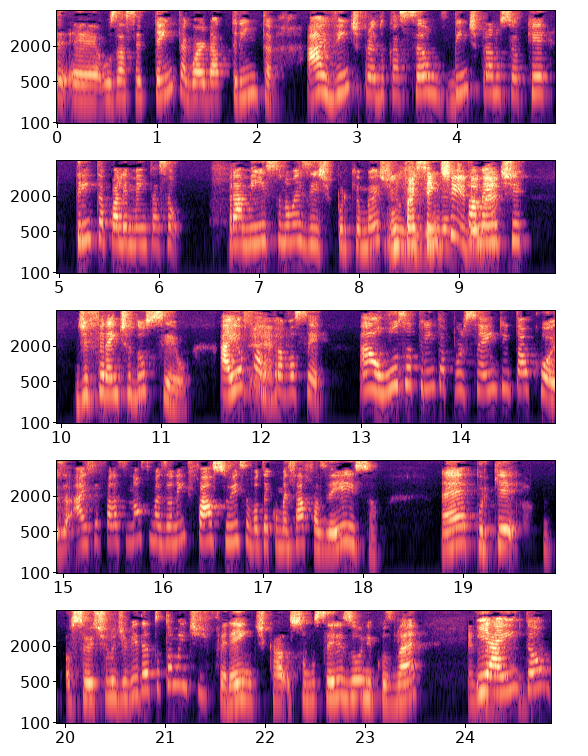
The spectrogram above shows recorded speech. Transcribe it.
é, usar 70, guardar 30, ai, 20 para educação, 20 para não sei o quê, 30 para alimentação. Para mim isso não existe, porque o meu estilo não faz de vida sentido, é totalmente né? diferente do seu. Aí eu falo É. para você, ah, usa 30% em tal coisa. Aí você fala assim, nossa, mas eu nem faço isso, eu vou ter que começar a fazer isso? Né? Porque o seu estilo de vida é totalmente diferente, somos seres únicos, né? E Exato. aí, então,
